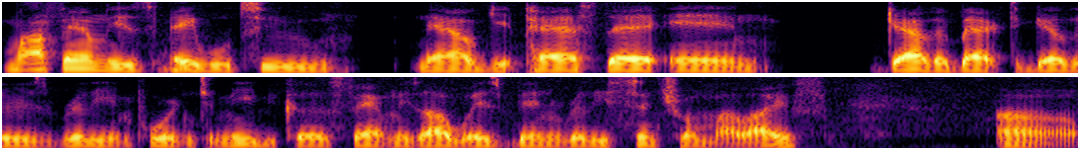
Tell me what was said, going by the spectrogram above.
my family is able to now get past that and gather back together is really important to me because family's always been really central in my life. Um,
